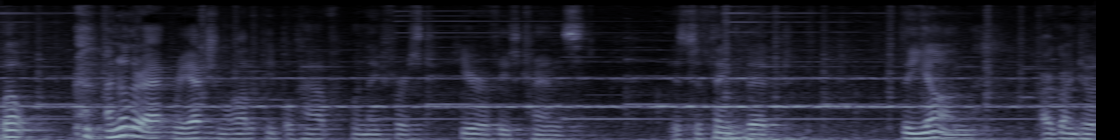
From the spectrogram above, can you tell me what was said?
Well, another reaction a lot of people have when they first hear of these trends is to think that the young are going to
